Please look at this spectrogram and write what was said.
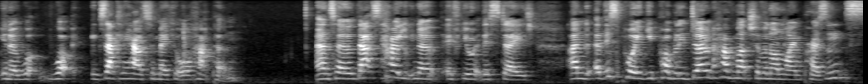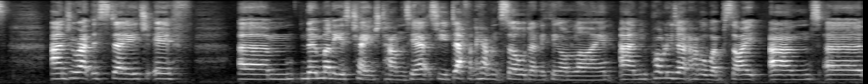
you know, what what exactly how to make it all happen. And so that's how you know if you're at this stage. And at this point, you probably don't have much of an online presence, and you're at this stage if um, no money has changed hands yet, so you definitely haven't sold anything online, and you probably don't have a website, and uh,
